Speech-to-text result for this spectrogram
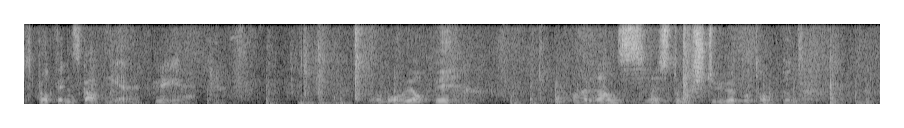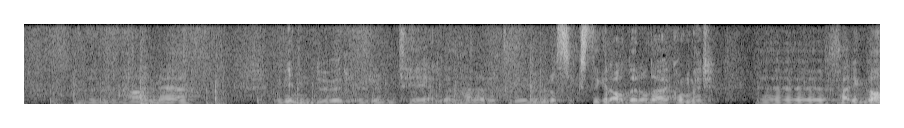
språkvitenskapelige greier. Nå går vi opp i Arrans eh, storstue på toppen. Eh, Her med vinduer rundt hele. Her er det 360 grader, og der kommer eh, ferga.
